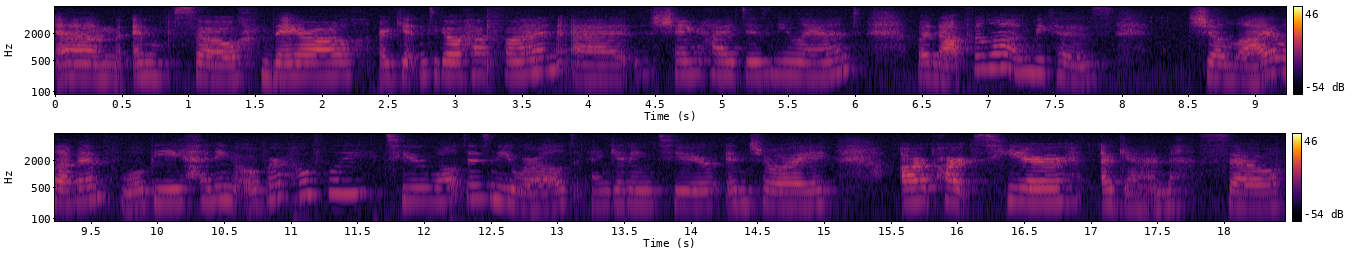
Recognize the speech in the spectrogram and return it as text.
Um, and so they all are getting to go have fun at Shanghai Disneyland, but not for long because July 11th we'll be heading over hopefully to Walt Disney World and getting to enjoy our parks here again. So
